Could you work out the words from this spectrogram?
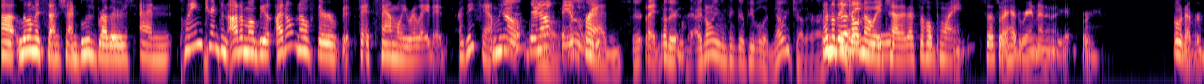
Uh, Little Miss Sunshine, Blues Brothers, and Plane, Trains, and Automobile. I don't know if they're it's family related. Are they family? No, related? they're No. not Just family. friends. They're, but no, they're, I don't even think they're people that know each other. Are oh no, they No, don't they- know each other. That's the whole point. So that's why I had Rain Man in that category. But whatever,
